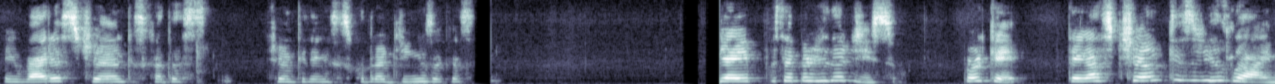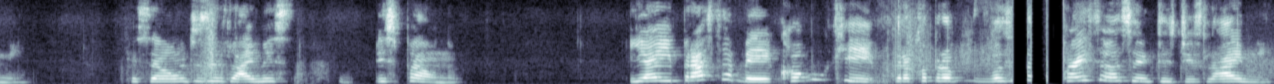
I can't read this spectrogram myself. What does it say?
tem várias chunks, cada chunk tem esses quadradinhos aqui assim. E aí você precisa disso. Por quê? Tem as chunks de slime, que são os slimes spawn. E aí, pra saber como que, pra, pra você quais são as chunks de slime,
